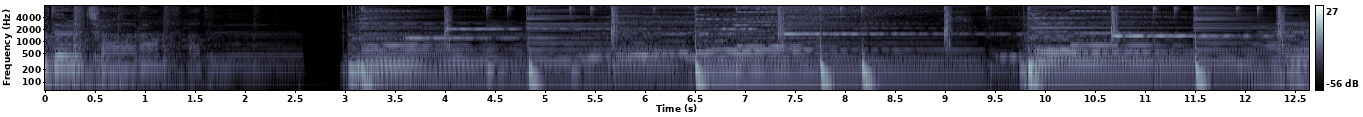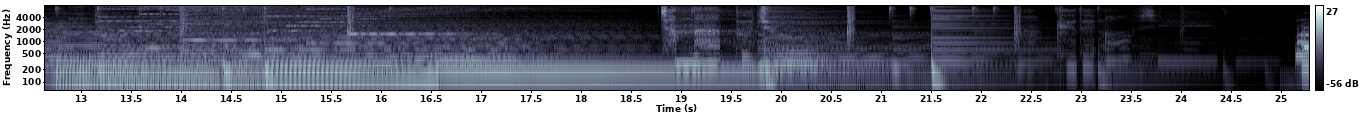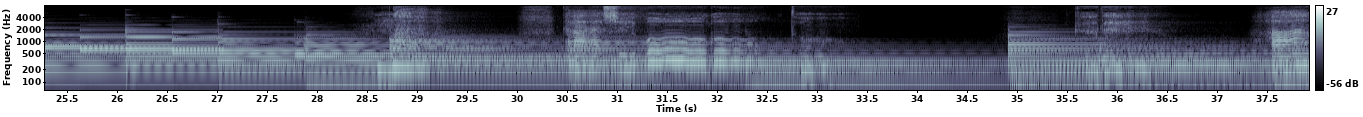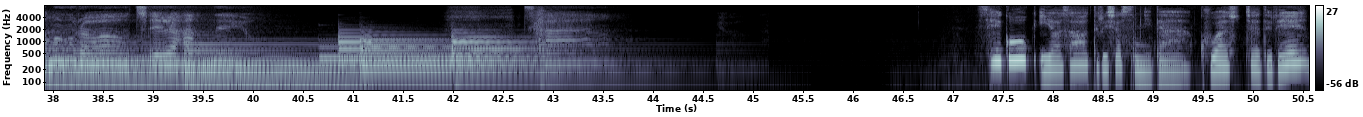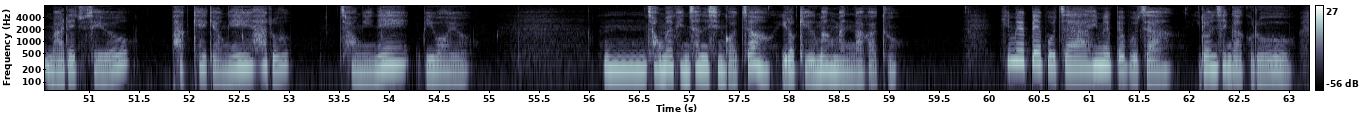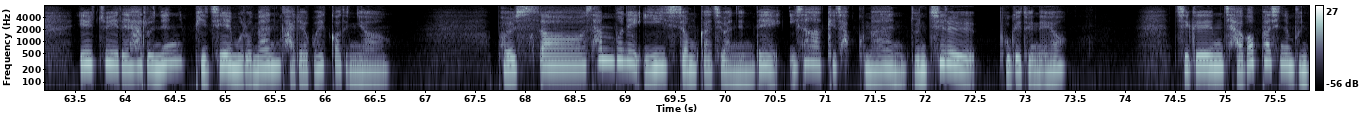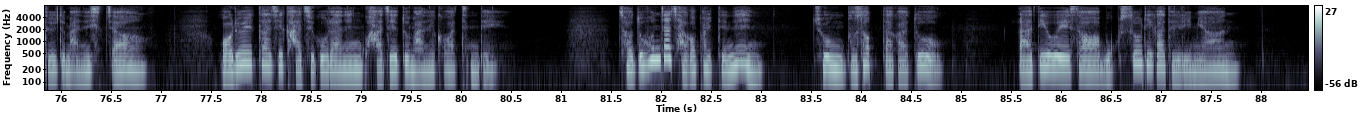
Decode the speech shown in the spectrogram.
세 곡 이어서 들으셨습니다. 구와 숫자들의 말해주세요. 박혜경의 하루, 정인의 미워요. 음, 정말 괜찮으신 거죠? 이렇게 음악만 나가도. 힘을 빼보자, 힘을 빼보자, 이런 생각으로 일주일에 하루는 BGM으로만 가려고 했거든요. 벌써 3분의 2 지점까지 왔는데 이상하게 자꾸만 눈치를 보게 되네요. 지금 작업하시는 분들도 많으시죠? 월요일까지 가지고 오라는 과제도 많을 것 같은데. 저도 혼자 작업할 때는 좀 무섭다가도 라디오에서 목소리가 들리면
